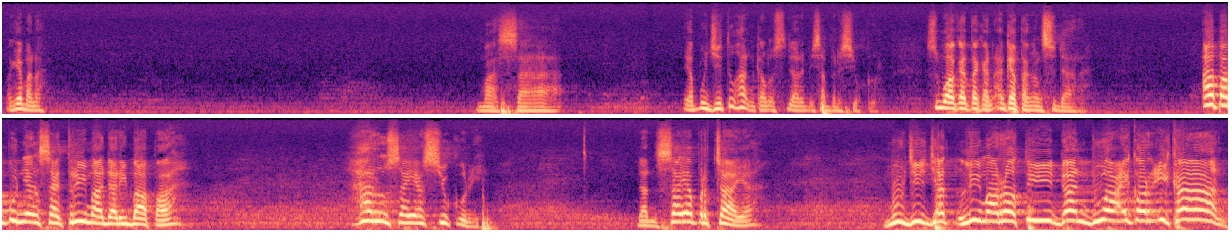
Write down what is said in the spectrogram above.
Bagaimana? Masa ya puji Tuhan kalau saudara bisa bersyukur. Semua katakan angkat tangan saudara. Apa pun yang saya terima dari Bapa harus saya syukuri. Dan saya percaya mujizat lima roti dan dua ekor ikan.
